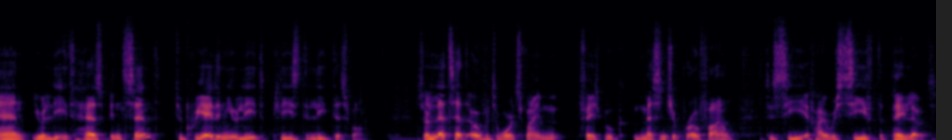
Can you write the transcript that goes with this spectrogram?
and your lead has been sent. To create a new lead, please delete this one. So let's head over towards my Facebook Messenger profile to see if I received the payload.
